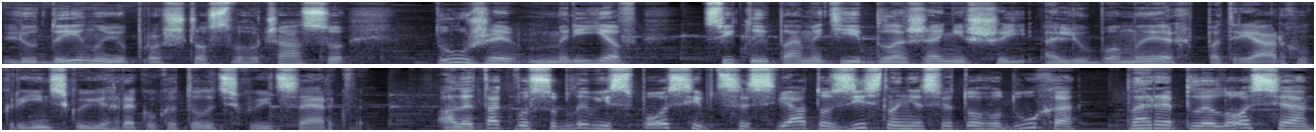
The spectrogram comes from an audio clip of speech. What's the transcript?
людиною, про що свого часу дуже мріяв світлої пам'яті блаженніший Любомир, патріарх Української греко-католицької церкви. Але так в особливий спосіб це свято зіслання Святого Духа переплелося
